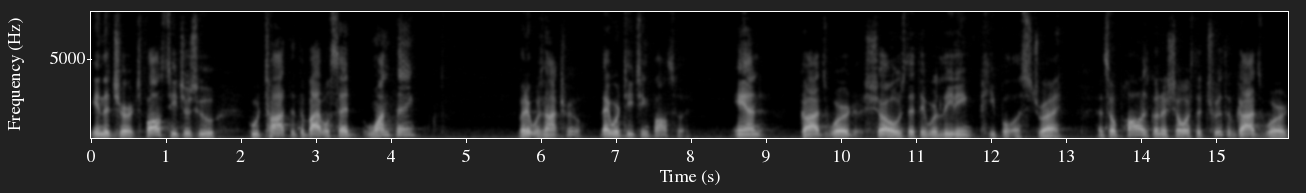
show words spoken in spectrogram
in the church. False teachers who who taught that the Bible said one thing, but it was not true. They were teaching falsehood. And God's word shows that they were leading people astray. And so Paul is going to show us the truth of God's word.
